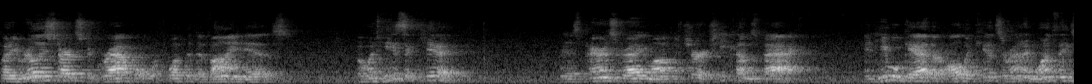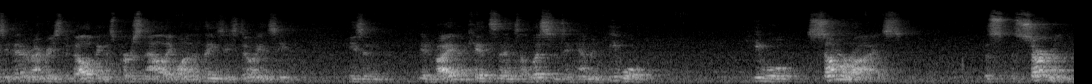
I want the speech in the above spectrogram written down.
But he really starts to grapple with what the divine is. But when he's a kid, and his parents drag him off to church, he comes back and he will gather all the kids around him. One of the things he did, remember, he's developing his personality. One of the things he's doing is he, he's in, invited kids then to listen to him, and he will, he will summarize the, the sermon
